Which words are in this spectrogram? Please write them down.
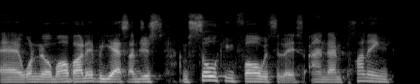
uh, want to know more about it. But yes, I'm just I'm so looking forward to this, and I'm planning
